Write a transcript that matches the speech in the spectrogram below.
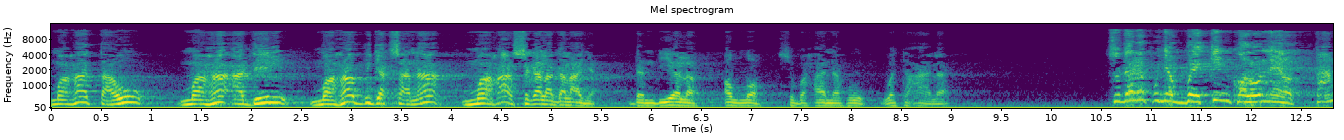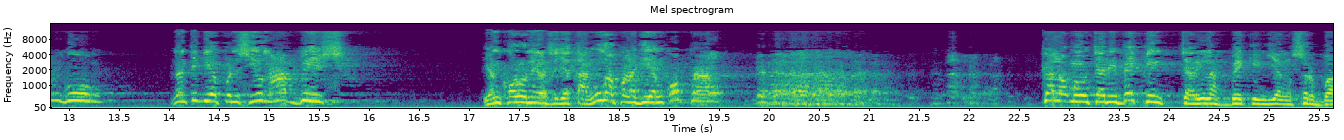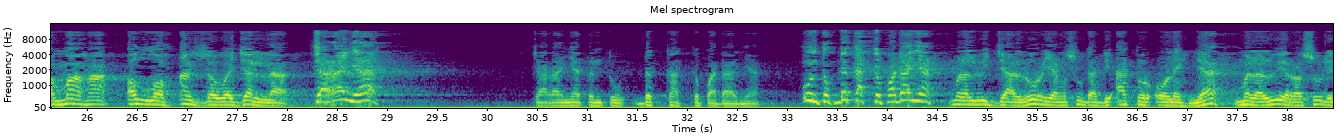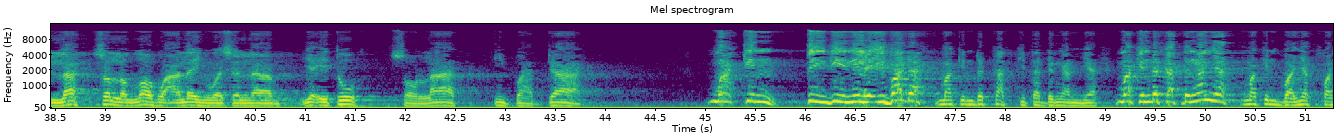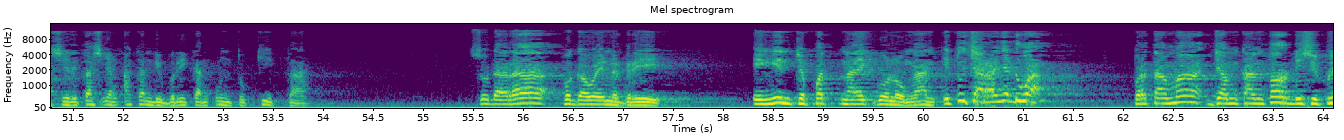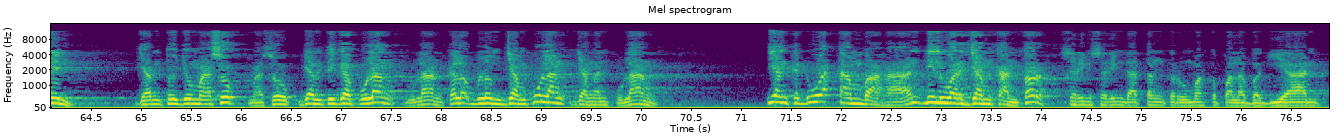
maha tahu maha adil, maha bijaksana, maha segala-galanya. Dan dialah Allah subhanahu wa ta'ala. Saudara punya backing kolonel, tanggung. Nanti dia pensiun habis. Yang kolonel saja tanggung, apalagi yang kopral. Kalau mau cari backing, carilah backing yang serba maha Allah Azza wa Jalla. Caranya Caranya tentu dekat kepadanya. Untuk dekat kepadanya melalui jalur yang sudah diatur olehnya melalui Rasulullah Sallallahu Alaihi Wasallam, yaitu solat ibadah. Makin tinggi nilai ibadah, makin dekat kita dengannya. Makin dekat dengannya, makin banyak fasilitas yang akan diberikan untuk kita. Saudara pegawai negeri, ingin cepat naik golongan, itu caranya dua. Pertama, jam kantor disiplin. Jam 7 masuk, masuk. Jam 3 pulang, pulang. Kalau belum jam pulang, jangan pulang. Yang kedua, tambahan di luar jam kantor, sering-sering datang ke rumah kepala bagian.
